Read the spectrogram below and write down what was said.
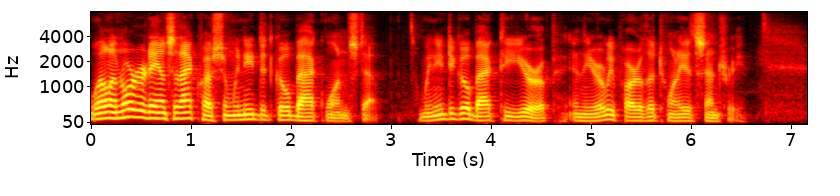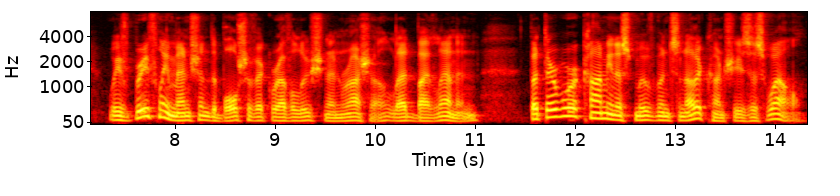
Well, in order to answer that question, we need to go back one step. We need to go back to Europe in the early part of the 20th century. We've briefly mentioned the Bolshevik Revolution in Russia, led by Lenin, but there were communist movements in other countries as well.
